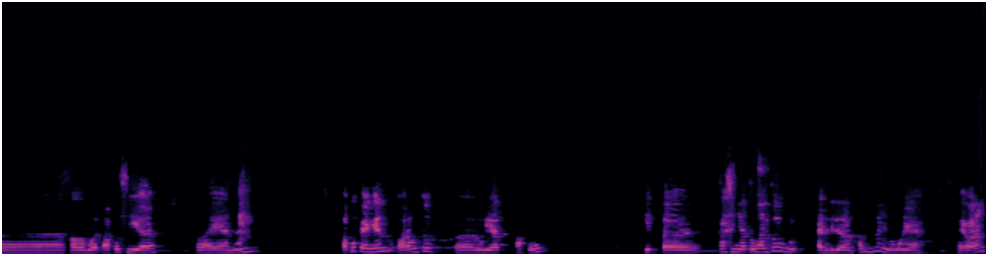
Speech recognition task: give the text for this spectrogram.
Uh, kalau buat aku sih ya, pelayanan, aku pengen orang tuh uh, aku, kita kasihnya Tuhan tuh ada di dalam aku gimana ya ngomongnya ya? Kayak orang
